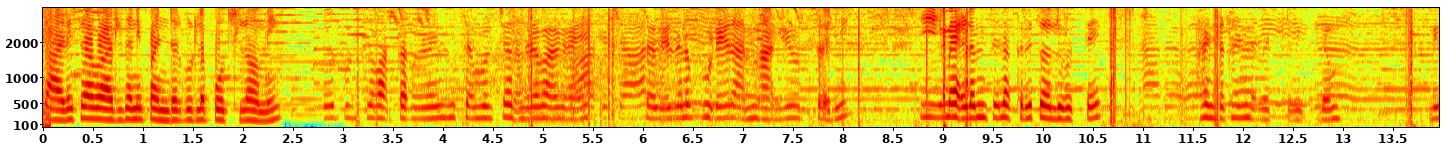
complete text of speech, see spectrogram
साडेसहा वाजले आणि पंढरपूरला पोहोचलो आम्ही. पंढरपूरचं वातावरण ही समोर चंद्रभाग आहे. सगळेजण पुढे आम्ही मागे होत तरी. ती मॅडमचे नखरे चालू होते. थंड थंड वाटते एकदम. मी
